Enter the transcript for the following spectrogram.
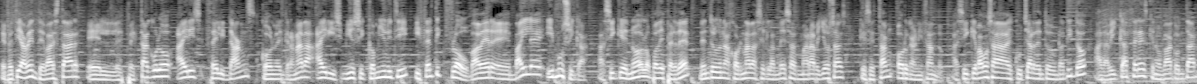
Efectivamente, va a estar el espectáculo Irish Celtic Dance con el Granada Irish Music Community y Celtic Flow. Va a haber eh, baile y música, así que no lo podéis perder dentro de unas jornadas irlandesas maravillosas que se están organizando. Así que vamos a escuchar dentro de un ratito a David Cáceres que nos va a contar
